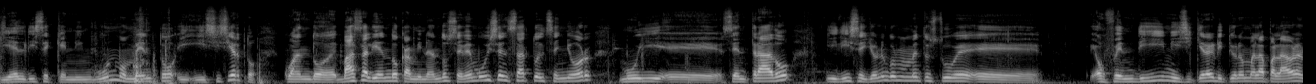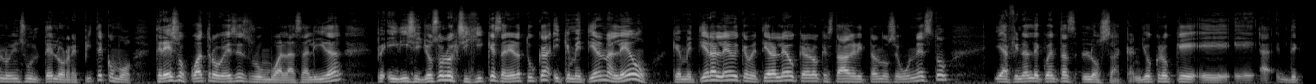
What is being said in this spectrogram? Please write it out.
y él dice que en ningún momento, y, sí es cierto, cuando va saliendo caminando se ve muy sensato el señor, muy eh, centrado y dice, yo en ningún momento estuve... Eh, ofendí, ni siquiera grité una mala palabra, no insulté, lo repite como tres o cuatro veces rumbo a la salida y dice, yo solo exigí que saliera Tuca y que metieran a Leo, que metiera a Leo y que metiera a Leo, que era lo que estaba gritando según esto, y a final de cuentas lo sacan. Yo creo que eh, eh,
